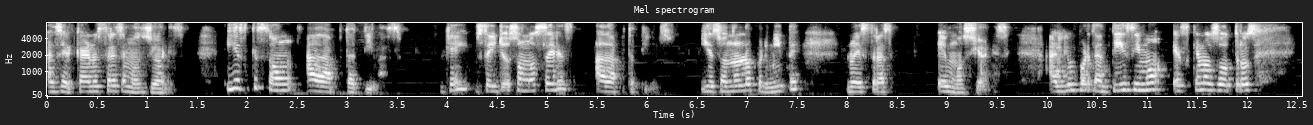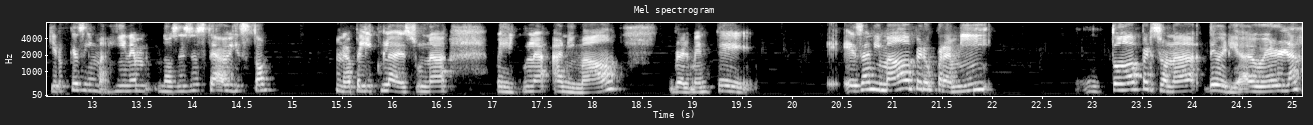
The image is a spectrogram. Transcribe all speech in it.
acerca de nuestras emociones y es que son adaptativas. ¿Ok? Usted y yo somos seres adaptativos y eso nos lo permite nuestras emociones. Algo importantísimo es que nosotros, quiero que se imaginen, no sé si usted ha visto una película, es una película animada, realmente es animada, pero para mí toda persona debería de verla,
